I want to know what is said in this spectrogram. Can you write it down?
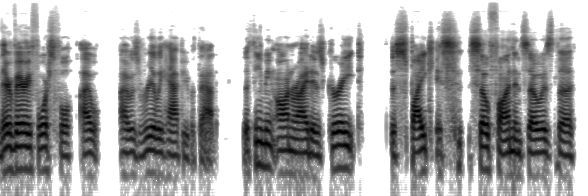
they're very forceful. I I was really happy with that. The theming on ride is great. The spike is so fun, and so is the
